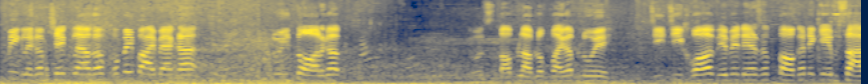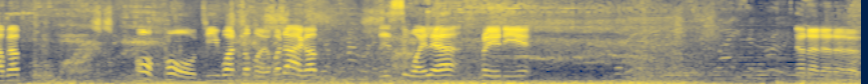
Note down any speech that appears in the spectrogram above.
มมิ่งเลยครับเช็คแล้วครับเขาไม่บายแบกฮะลุยต่อเลยครับโดนสต็อปหลับลงไปครับลุย GG คอฟเอ็มเอเดสต่อกันในเกม 3 ครับ โอ้โหทีวันเสมอมาได้ครับนี่สวยเลยฮะเพลย์นี้นั่นนั่นนั่นนั่น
